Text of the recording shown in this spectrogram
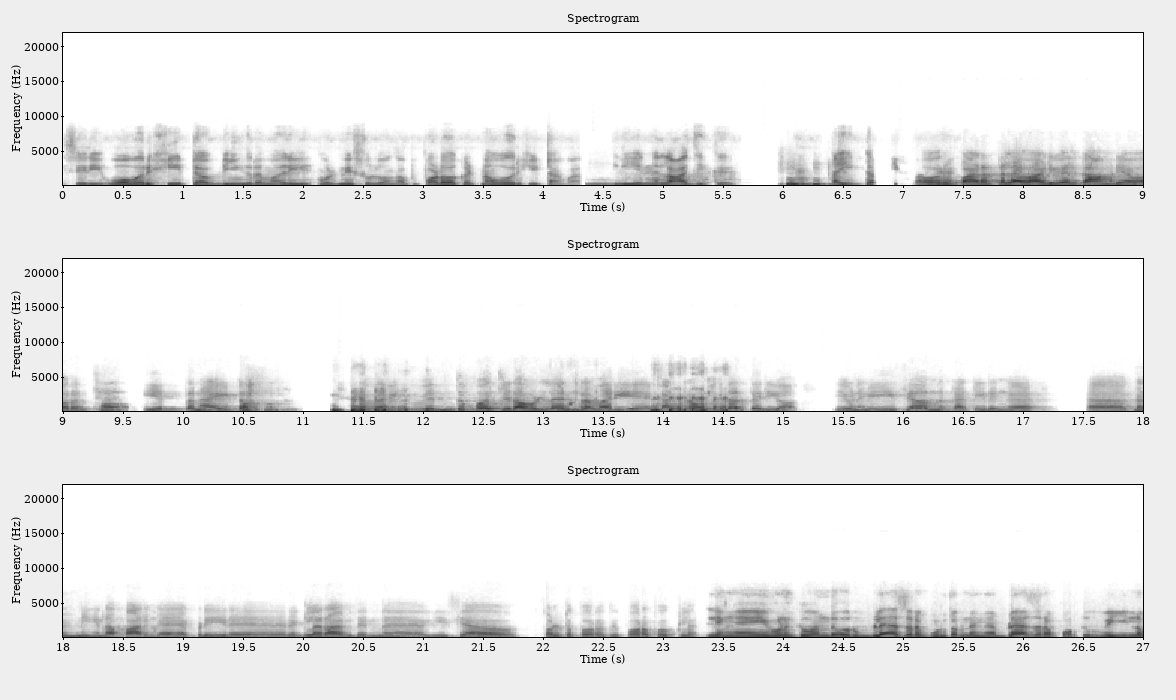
சரி ஓவர் ஹீட் அப்படிங்கிற மாதிரி உடனே சொல்லுவாங்க. அப்ப புடவை கட்டினா ஓவர் ஹீட் ஆகாது. இது என்ன லாஜிக் டைட் ஒரு படத்துல வடிவேல் காமெடியா வரும். எத்தனை ஐட்டம் வெந்து போச்சுடா உள்ளன்ற மாதிரி கட்டுறவங்களுக்கு தான் தெரியும். இவனுங்க ஈஸியா வந்து கட்டிடுங்க. கட்டுனீங்கன்னா பாருங்க எப்படி ரெகுலர் ஆகுதுன்னு ஈஸியா சொல்லிட்டு போறது போற போக்குல. இல்லைங்க இவனுக்கு வந்து ஒரு பிளேசரை கொடுத்துருணுங்க பிளேசரை போட்டு வெயில்ல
